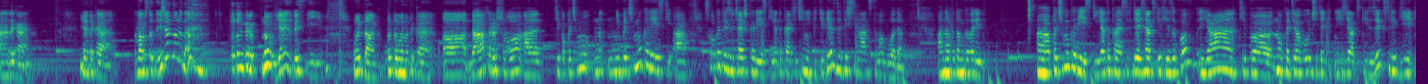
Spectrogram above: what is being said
она такая, я такая, вам что-то еще нужно? Потом говорю, ну, я из России. Вот так. Потом она такая, а, да, хорошо. А типа, почему, не почему корейский, а сколько ты изучаешь корейский? Я такая, в течение пяти лет, с 2017 года. Она потом говорит, почему корейский? Я такая, среди азиатских языков, я, типа, ну, хотела выучить азиатский язык. Среди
